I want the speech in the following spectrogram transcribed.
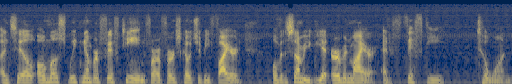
until almost week number 15 for our first coach to be fired. Over the summer, you could get Urban Meyer at 50 to 1.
